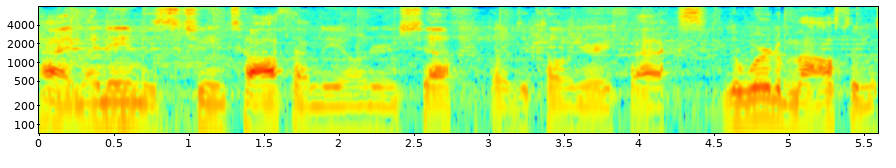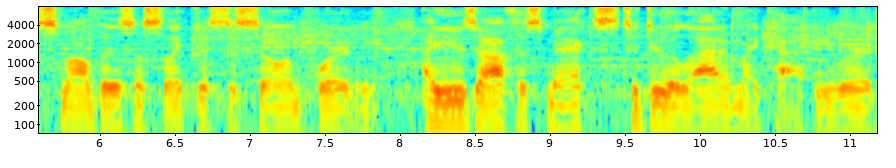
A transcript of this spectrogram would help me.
Hi, my name is Gene Toth. I'm the owner and chef of the Culinary Fox. The word of mouth in a small business like this is so important. I use Office Max to do a lot of my copy work.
